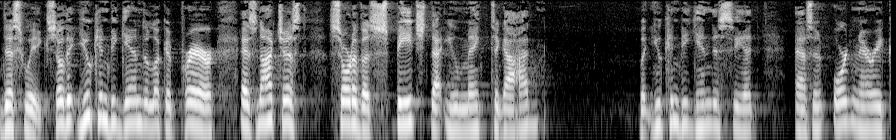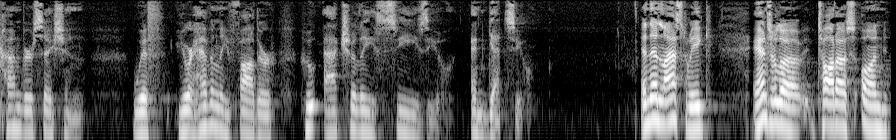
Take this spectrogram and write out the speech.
this week, so that you can begin to look at prayer as not just sort of a speech that you make to God, but you can begin to see it as an ordinary conversation with your Heavenly Father who actually sees you and gets you. And then last week, Angela taught us on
